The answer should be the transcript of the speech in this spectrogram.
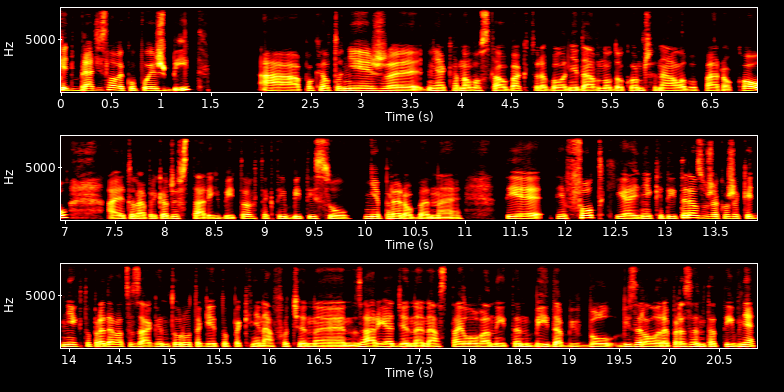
keď v Bratislave kupuješ byt, a pokiaľ to nie je, že nejaká novostavba, ktorá bola nedávno dokončená alebo pár rokov a je to napríklad, že v starých bytoch, tak tie byty sú neprerobené. Tie, tie fotky aj niekedy, teraz už akože keď niekto predáva cez agentúru, tak je to pekne nafotené, zariadené, nastajlovaný ten byt, aby bol, vyzeral reprezentatívne.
